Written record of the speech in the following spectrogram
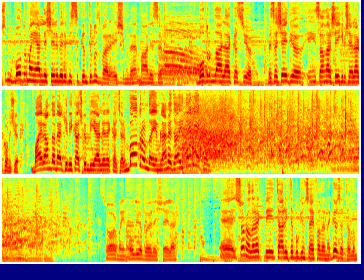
şimdi Bodrum'a yerleşeli böyle bir sıkıntımız var eşimle maalesef. Bodrum'la alakası yok. Mesela şey diyor, insanlar şey gibi şeyler konuşuyor. Bayramda belki birkaç gün bir yerlere kaçarım. Bodrum'dayım lanet. Ay nereye kaç? Sormayın, oluyor böyle şeyler. Ee, son olarak bir tarihte bugün sayfalarına göz atalım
